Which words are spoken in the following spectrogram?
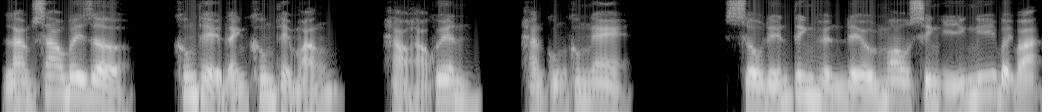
Làm sao bây giờ, không thể đánh không thể mắng, hảo hảo khuyên, hắn cũng không nghe. Sâu đến tinh huyền đều mau sinh ý nghĩ bậy bạn.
